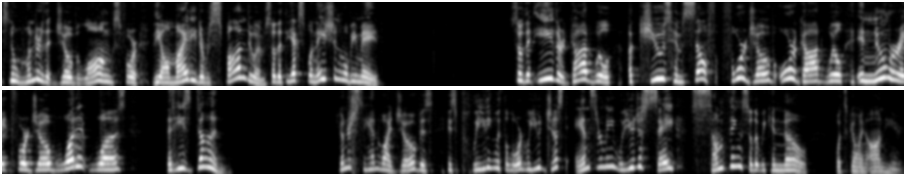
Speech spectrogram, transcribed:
It's no wonder that Job longs for the Almighty to respond to him so that the explanation will be made. So that either God will accuse himself for Job or God will enumerate for Job what it was that he's done. You understand why Job is, is pleading with the Lord? Will you just answer me? Will you just say something so that we can know what's going on here?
